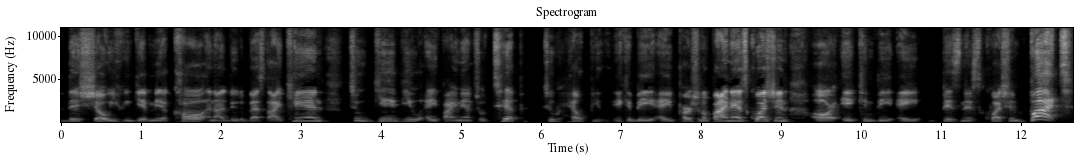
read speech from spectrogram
this show. You can give me a call, and I do the best I can to give you a financial tip to help you. It could be a personal finance question or it can be a business question. But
